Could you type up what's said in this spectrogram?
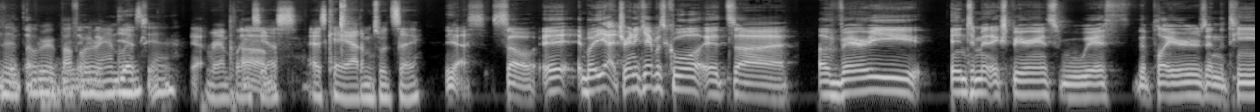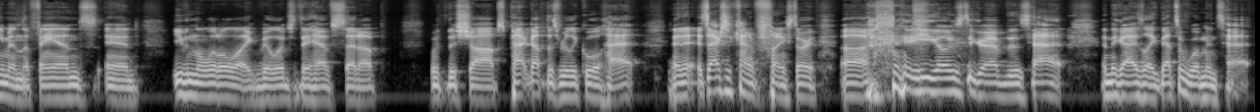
know, the- over at Buffalo they do. Ramblings. Yeah. Ramblings, Um, yes, as Kay Adams would say. Yes. So, it, but yeah, training camp was cool. It's uh, a very intimate experience with the players and the team and the fans and even the little like village they have set up with the shops. Pat got this really cool hat, and it's actually kind of a funny story. Uh, he goes to grab this hat, and the guy's like, "That's a woman's hat,"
